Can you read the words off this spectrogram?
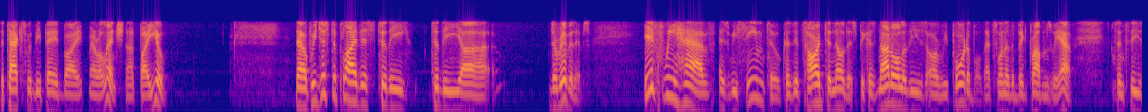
the tax would be paid by Merrill Lynch, not by you. Now, if we just apply this to the to the uh, derivatives. If we have, as we seem to, because it's hard to know this, because not all of these are reportable. That's one of the big problems we have, since these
